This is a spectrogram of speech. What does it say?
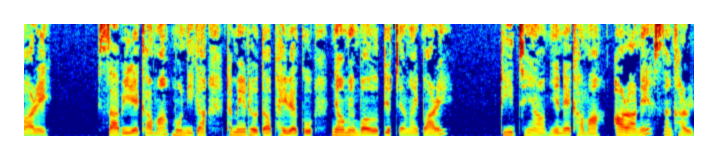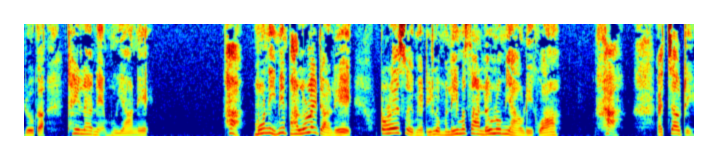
ပါတယ်။စားပြီးတဲ့အခါမှာမိုနီကထမင်းထုတ်သောဖက်ရွက်ကိုညောင်မင်းဘော်ကိုပြစ်တင်လိုက်ပါတယ်။ ဒီချင်းအောင်မြင်တဲ့အခါမှာအာရာနဲ့စန်ခါရီတို့ကထိတ်လန့်တဲ့အမူအရာနဲ့ဟာမွန်နီမင်းဘာလုပ်လိုက်တာလဲတော်ရဲဆိုရင်ဒီလိုမလေးမစားလုံးလို့မရဘူးလေကွာဟာအကြောက်တယ်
